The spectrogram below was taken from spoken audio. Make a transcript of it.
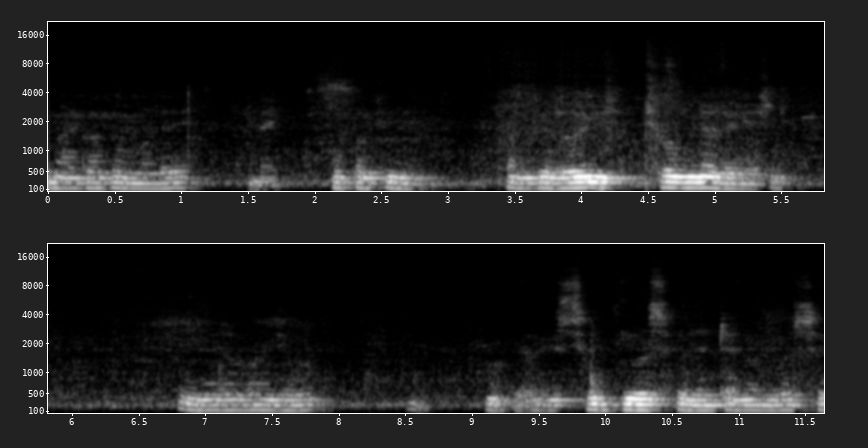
માગવા તો મળે ઉપરથી કારણ કે રડ્યું છ મહિના રહ્યા છે એને રડવાની જરૂર શુભ દિવસ વેલેન્ટાઇનનો દિવસ છે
